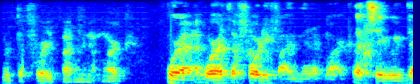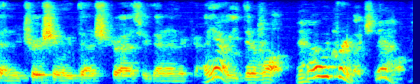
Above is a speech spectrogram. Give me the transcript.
We're at the 45 minute mark. We're at, we're at the 45 minute mark. Let's see, we've done nutrition, we've done stress, we've done endocrine. Yeah, we did them all. Yeah. Well, we pretty much did them all.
